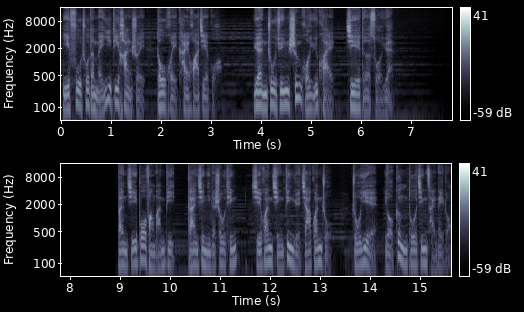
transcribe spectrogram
你付出的每一滴汗水都会开花结果。愿诸君生活愉快。皆得所愿。本集播放完毕，感谢您的收听，喜欢请订阅加关注，主页有更多精彩内容。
